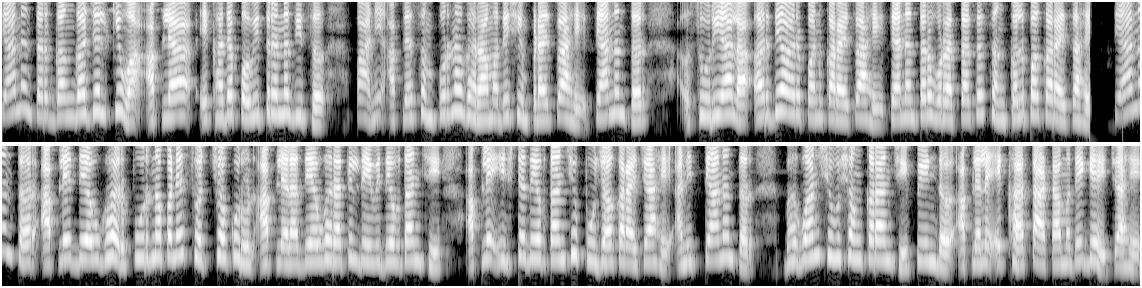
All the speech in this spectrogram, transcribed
त्यानंतर गंगाजल किंवा आपल्या एखाद्या पवित्र नदीचं पाणी आपल्या संपूर्ण घरामध्ये शिंपडायचं आहे. त्यानंतर सूर्याला अर्ध्य अर्पण करायचं आहे. त्यानंतर व्रताचा संकल्प करायचा आहे. त्यानंतर आपले देवघर पूर्णपणे स्वच्छ करून आपल्याला देवघरातील देवी देवतांची आपले इष्टदेवतांची पूजा करायची आहे आणि त्यानंतर भगवान शिवशंकरांची पिंड आपल्याला एका ताटामध्ये घ्यायची आहे.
